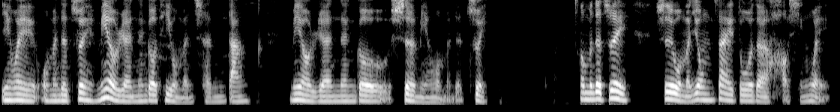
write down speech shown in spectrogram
因为我们的罪没有人能够替我们承担，没有人能够赦免我们的罪。我们的罪是我们用再多的好行为，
